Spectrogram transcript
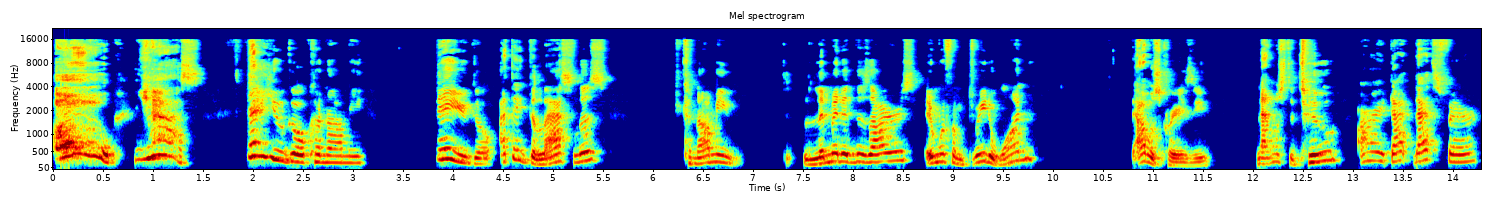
Oh, yes! There you go, Konami. There you go. I think the last list, Konami limited desires. It went from three to one. That was crazy. Now it's to two. All right, that that's fair.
